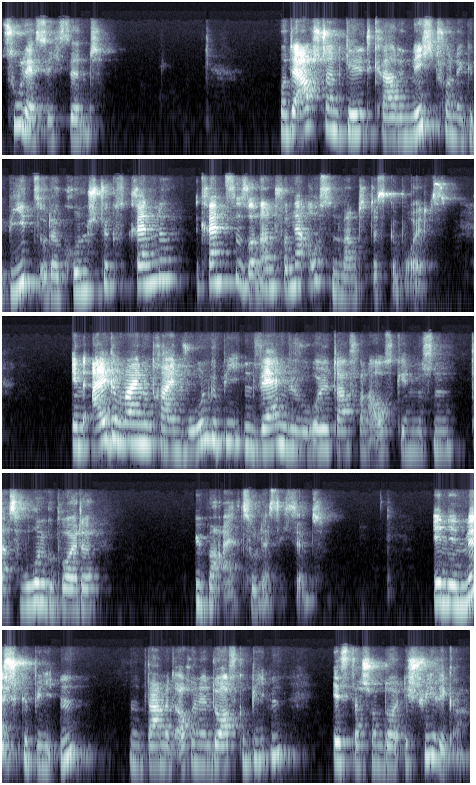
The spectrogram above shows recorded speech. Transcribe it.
zulässig sind. Und der Abstand gilt gerade nicht von der Gebiets- oder Grundstücksgrenze, sondern von der Außenwand des Gebäudes. In allgemeinen und reinen Wohngebieten werden wir wohl davon ausgehen müssen, dass Wohngebäude überall zulässig sind. In den Mischgebieten und damit auch in den Dorfgebieten ist das schon deutlich schwieriger.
